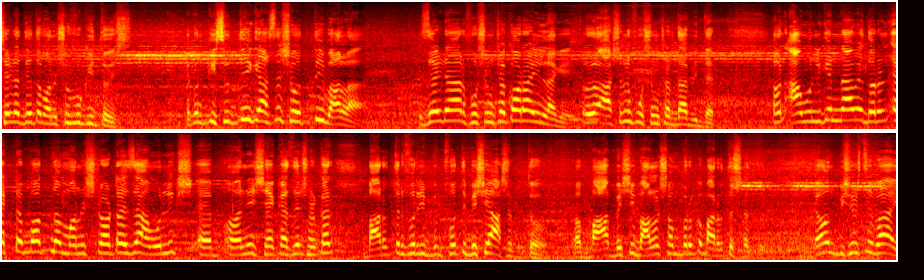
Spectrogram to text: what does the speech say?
সেটা দিয়ে তো মানুষ উপকৃত হয়েছে। এখন কিছুর দিক আছে সত্যি বালা। যেটা আর প্রশংসা করাই লাগে। আসলে প্রশংসার দাবিদার কারণ আওয়ামী লীগের নামে ধরেন একটা বদনাম মানুষরা ওটাই যে আওয়ামী লীগ মানে শেখ হাসিনা সরকার ভারতের প্রতি বেশি আসক্ত বা বেশি ভালো সম্পর্ক ভারতের সাথে। এখন বিশেষ ভাই,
